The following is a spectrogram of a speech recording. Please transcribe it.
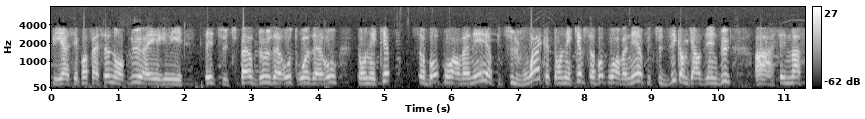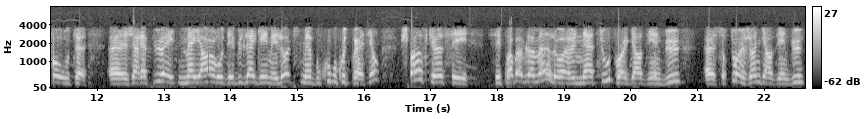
puis euh, c'est pas facile non plus. tu, tu perds 2-0, 3-0. Ton équipe se bat pour en venir, puis tu le vois que ton équipe se bat pour en venir, puis tu te dis comme gardien de but, ah, c'est de ma faute. Euh, j'aurais pu être meilleur au début de la game. Et là, tu te mets beaucoup, beaucoup de pression. Je pense que c'est, c'est probablement là, un atout pour un gardien de but, euh, surtout un jeune gardien de but,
